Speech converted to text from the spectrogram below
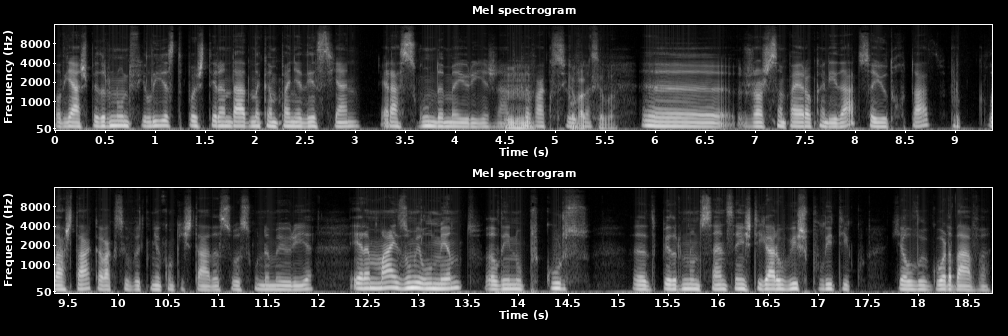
Aliás, Pedro Nuno filia-se depois de ter andado na campanha desse ano. Era a segunda maioria já de uhum. Cavaco Silva. Cavaco Silva. Uh, Jorge Sampaio era o candidato, saiu derrotado, porque lá está, Cavaco Silva tinha conquistado a sua segunda maioria, era mais um elemento ali no percurso uh, de Pedro Nuno Santos a instigar o bicho político que ele guardava.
